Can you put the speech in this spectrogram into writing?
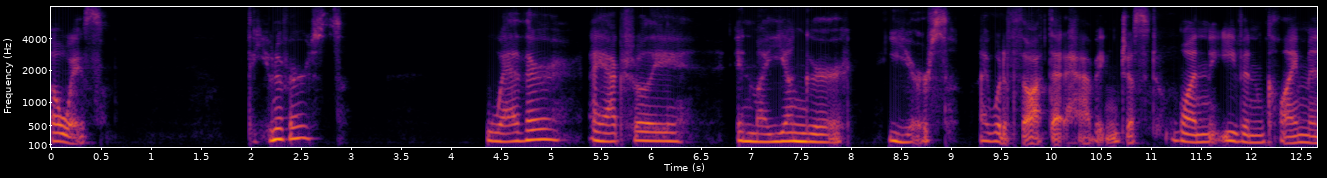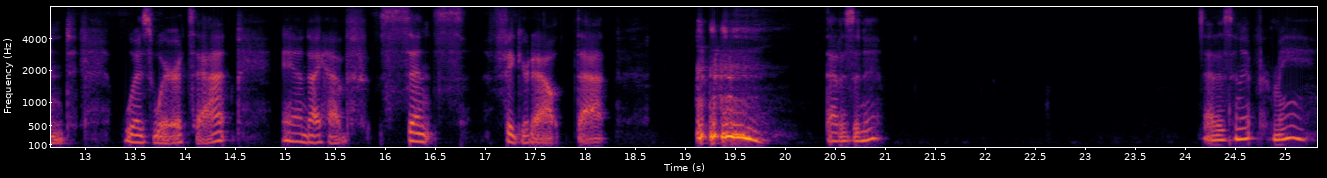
always the universe, weather. I actually, in my younger years, I would have thought that having just one even climate was where it's at. And I have since figured out that that isn't it. That isn't it for me.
